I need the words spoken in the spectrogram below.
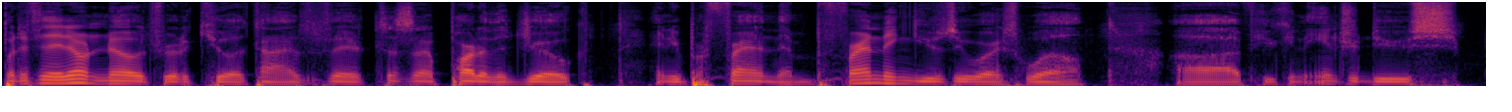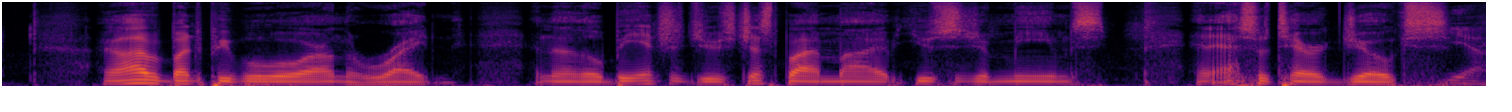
but if they don't know it's ridicule at times, if they're just a part of the joke and you befriend them, befriending usually works well. Uh, if you can introduce, I'll have a bunch of people who are on the right, and then they'll be introduced just by my usage of memes and esoteric jokes. Yeah,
